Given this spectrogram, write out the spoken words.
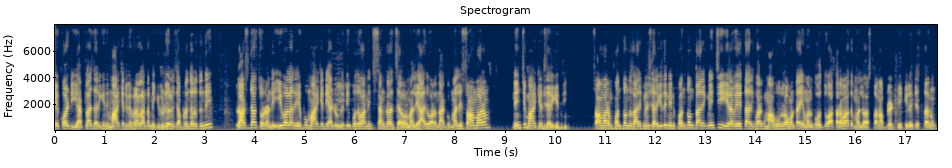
ఏ క్వాలిటీ ఎట్లా జరిగింది మార్కెట్ వివరాలు అంతా మీకు వీడియోలో చెప్పడం జరుగుతుంది. లాస్ట్ దాకా చూడండి. ఇవాళ రేపు మార్కెట్ యాడ్ ఉండేది బుధవారం నుంచి సంక్రాంతి సెలవులు. మళ్ళీ ఆదివారం దాకా మళ్ళీ సోమవారం నుంచి మార్కెట్ జరిగింది. సోమవారం పంతొమ్మిది తారీఖు నుంచి జరిగింది. నేను పంతొమ్మిది తారీఖు నుంచి ఇరవై ఐదు తారీఖు వరకు మా ఊర్లో ఉంటా ఏమనుకోవద్దు. ఆ తర్వాత మళ్ళీ వస్తాను అప్డేట్ మీకు అయితే ఇస్తాను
